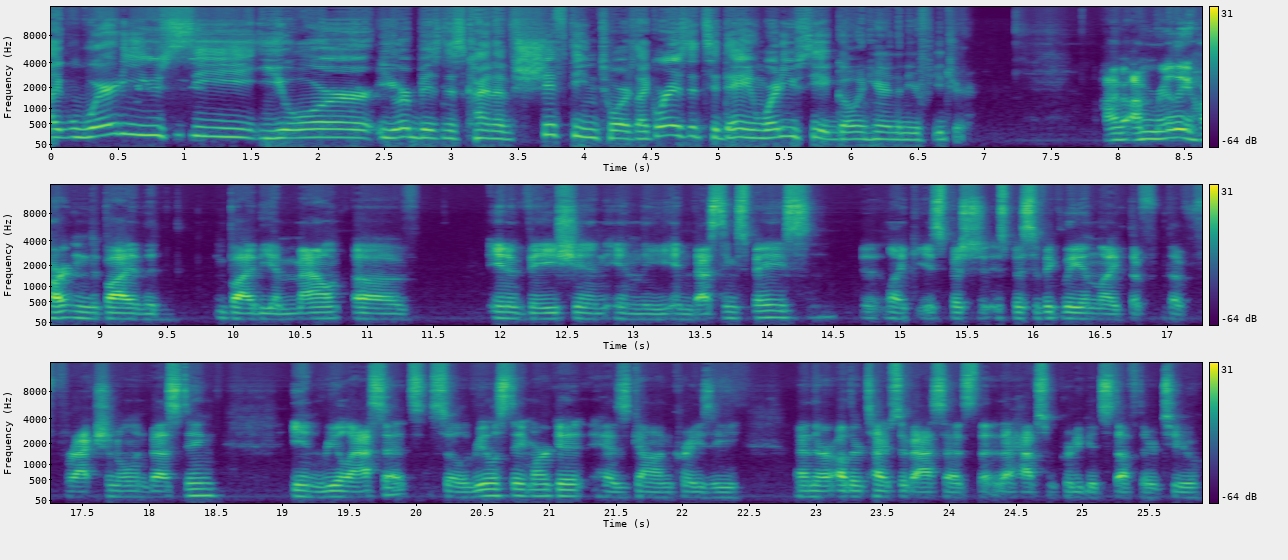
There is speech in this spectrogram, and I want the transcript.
like where do you see your your business kind of shifting towards? Like where is it today and where do you see it going here in the near future? I'm, I'm really heartened by the by the amount of innovation in the investing space like especially specifically in like the, the fractional investing in real assets. So the real estate market has gone crazy and there are other types of assets that, that have some pretty good stuff there too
